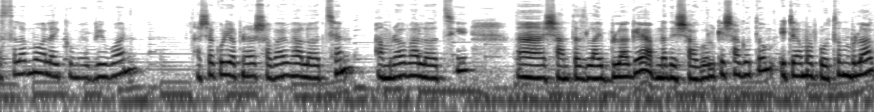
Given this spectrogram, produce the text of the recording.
আসসালামু আলাইকুম এভরিওয়ান আশা করি আপনারা সবাই ভালো আছেন, আমরাও ভালো আছি। শান্তাজ লাইভ ব্লগে আপনাদের সকলকে স্বাগতম। এটা আমার প্রথম ব্লগ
